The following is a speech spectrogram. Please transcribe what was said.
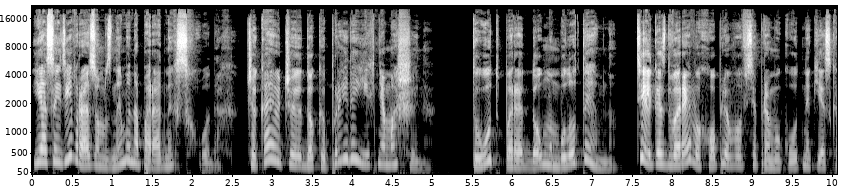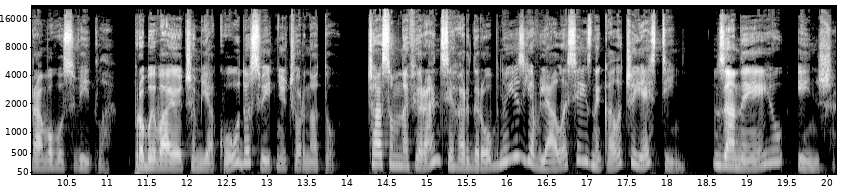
Я сидів разом з ними на парадних сходах, чекаючи, доки прийде їхня машина. Тут перед домом було темно, тільки з дверей вихоплювався прямокутник яскравого світла, пробиваючи м'яку досвітню чорноту. Часом на фіранці гардеробної з'являлася і зникала чиясь тінь, за нею інша.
